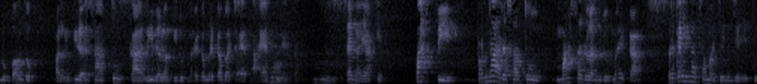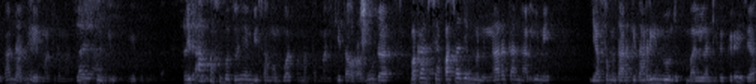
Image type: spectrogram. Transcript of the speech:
lupa untuk paling tidak satu kali dalam hidup mereka mereka baca ayat-ayat hmm. mereka. Hmm. Saya nggak yakin. Pasti pernah ada satu masa dalam hidup mereka mereka ingat sama janji-janji Tuhan dan firman-firman Tuhan. Saya setuju. Gitu. Jadi setuju. apa sebetulnya yang bisa membuat teman-teman kita orang muda bahkan siapa saja mendengarkan hal ini yang sementara kita rindu untuk kembali lagi ke gereja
